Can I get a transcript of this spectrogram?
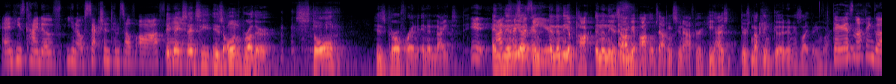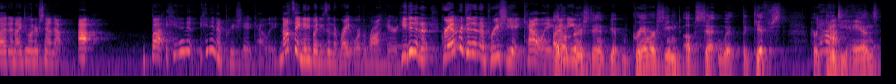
and he's kind of, you know, sectioned himself off. It makes sense. He his own brother stole his girlfriend in a night. It, And on then the Christmas and, Eve, and then the apoc- and then the zombie apocalypse happens soon after. He has there's nothing good in his life anymore. there is nothing good, and I do understand that. Uh, but he didn't. He didn't appreciate Kelly. Not saying anybody's in the right or the wrong here. He didn't. Grammar didn't appreciate Kelly. I don't mean, understand. Yeah, Grammar seemed upset with the gifts, her Yeah. dainty hands.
